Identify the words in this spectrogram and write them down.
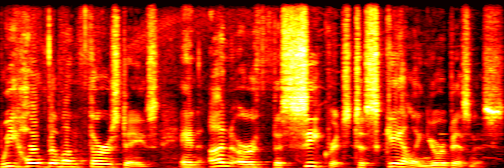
We hold them on Thursdays and unearth the secrets to scaling your business.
